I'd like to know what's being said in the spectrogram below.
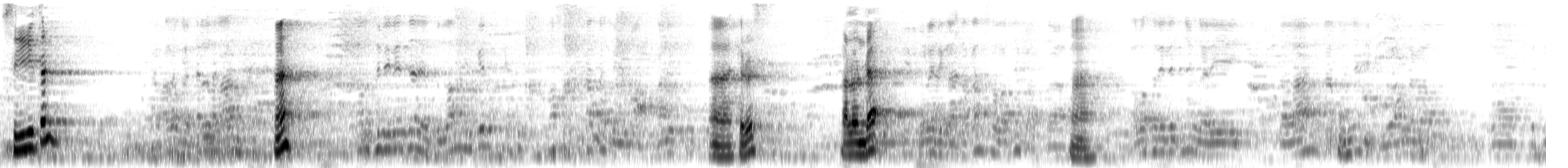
Selilitan? Hah? kalau selilitnya ya telan mungkin itu masuk itu Uh, terus? Kalau enggak? boleh dikatakan sholatnya batal. Nah, Kalau selilitnya nggak ditelan, artinya dibuang lewat eh, seperti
